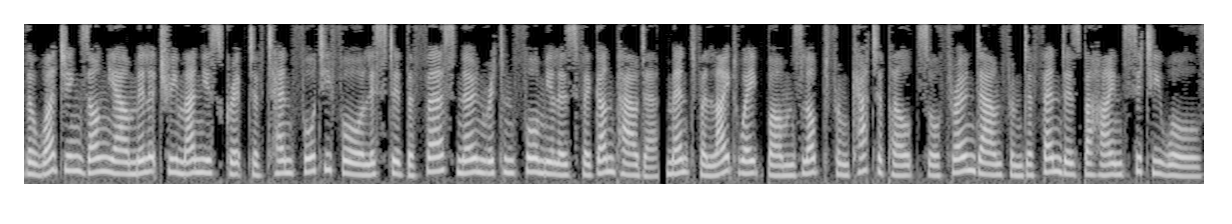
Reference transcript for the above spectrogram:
The Wujing Zongyao military manuscript of 1044 listed the first known written formulas for gunpowder, meant for lightweight bombs lobbed from catapults or thrown down from defenders behind city walls.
